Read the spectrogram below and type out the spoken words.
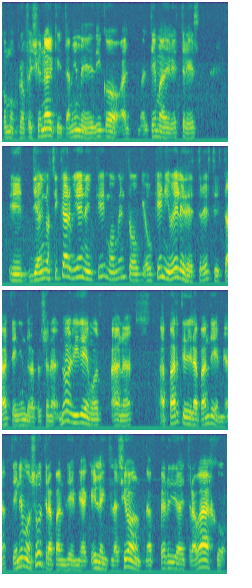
como profesional que también me dedico al, tema del estrés, y diagnosticar bien en qué momento o qué, niveles de estrés te está teniendo la persona. No olvidemos, Ana, aparte de la pandemia, tenemos otra pandemia, que es la inflación, la pérdida de trabajo,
